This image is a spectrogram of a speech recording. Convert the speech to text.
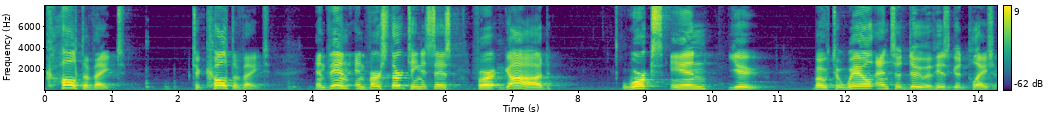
cultivate. To cultivate. And then in verse 13 it says, For God works in you, both to will and to do of his good pleasure.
